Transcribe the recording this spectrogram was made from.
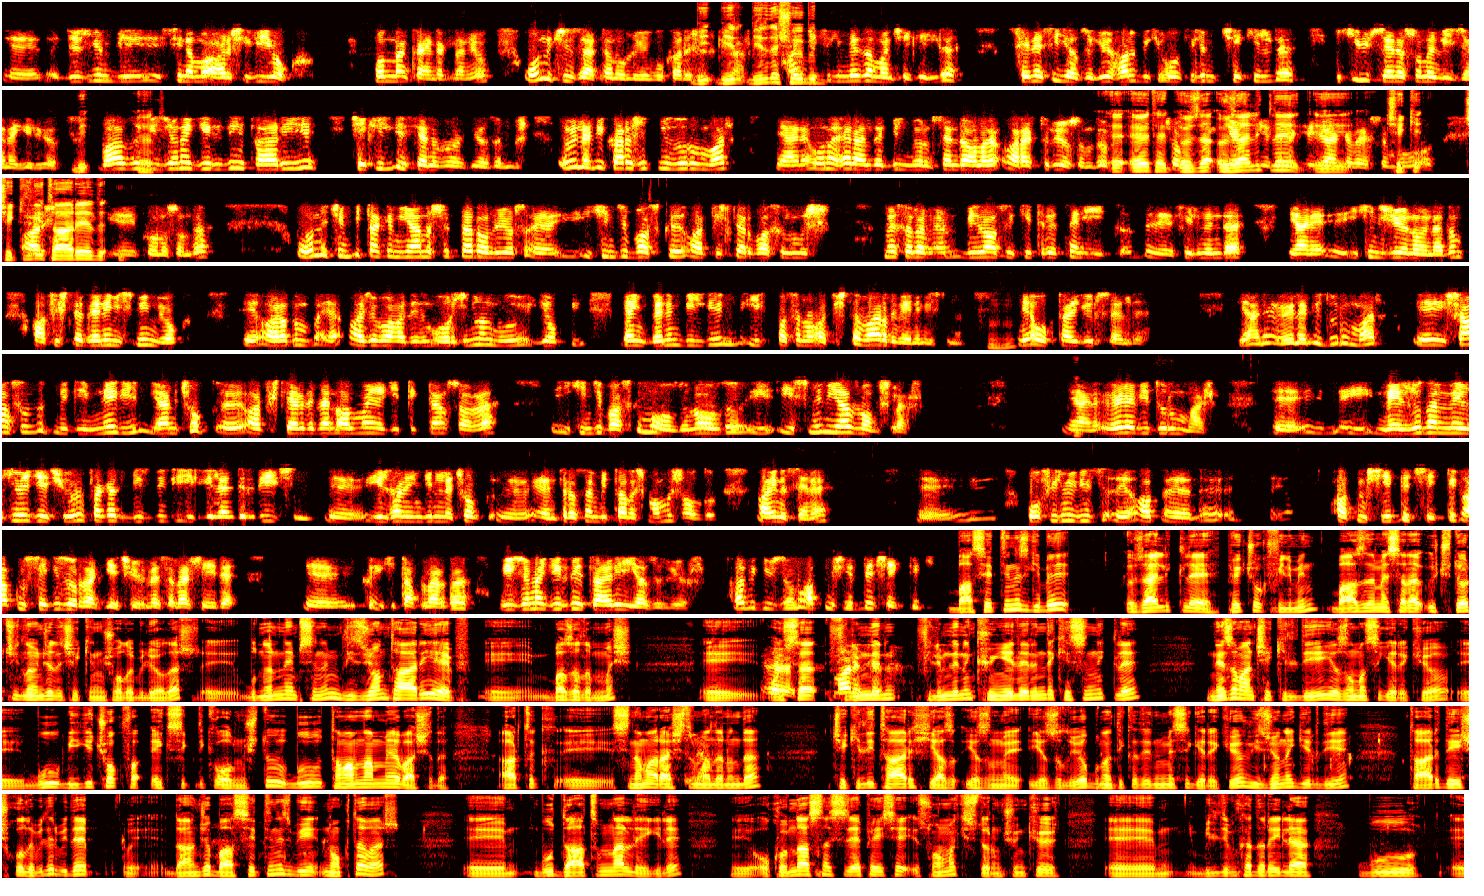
E, düzgün bir sinema arşivi yok. Ondan kaynaklanıyor. Onun için zaten oluyor bu karışıklık. Bir, bir, bir de şöyle Hangi bir... film ne zaman çekildi? Senesi yazılıyor. Halbuki o film çekildi 2-3 sene sonra vizyona giriyor. Bir, Bazı evet. vizyona girdiği tarihi çekildiği sene olarak yazılmış. Öyle bir karışık bir durum var. Yani onu herhalde bilmiyorum sen de araştırıyorsundur. E, evet, evet. Özel, özellikle e, çeki, çekildiği tarihe konusunda. Onun için bir takım yanlışlıklar oluyor. E, ikinci baskı afişler basılmış. Mesela ben Bizans'ı titretten iyi e, filminde yani e, ikinci yön oynadım. Afişte benim ismim yok. E, aradım e, acaba dedim orijinal bu yok. Ben benim bildiğim ilk basılan afişte vardı benim ismim. Hı hı. Ne Oktay Gürsel'de. Yani öyle bir durum var. E, şanssızlık mı diyeyim ne diyeyim. Yani çok e, afişlerde ben Almanya'ya gittikten sonra ikinci baskı mı oldu ne oldu ismimi yazmamışlar. Yani öyle bir durum var. E, mevzudan mevzuya geçiyorum fakat bizi ilgilendirdiği için e, İlhan Engin'le çok e, enteresan bir tanışmamış oldu aynı sene. E, o filmi biz e, e, 67'de çektik 68 olarak geçiyor mesela şeyde kitaplarda vizyona girdiği tarihi yazılıyor. Halbuki biz onu 67'de çektik. Bahsettiğiniz gibi özellikle pek çok filmin bazıları mesela 3-4 yıl önce de çekilmiş olabiliyorlar. E, bunların hepsinin vizyon tarihi hep e, baz alınmış. E, evet, oysa filmlerin filmlerin künyelerinde kesinlikle ne zaman çekildiği yazılması gerekiyor. E, bu bilgi çok eksiklik olmuştu. Bu tamamlanmaya başladı. Artık e, sinema araştırmalarında çekildiği tarih yaz, yazılma, yazılıyor. Buna dikkat edilmesi gerekiyor. Vizyona girdiği tarih değişik olabilir. Bir de e, daha önce bahsettiğiniz bir nokta var. E, bu dağıtımlarla ilgili. E, o konuda aslında size epey şey sormak istiyorum. Çünkü e, bildiğim kadarıyla bu e,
